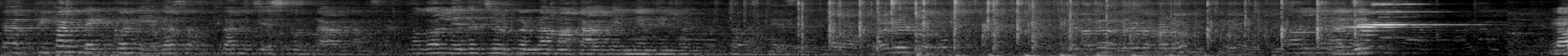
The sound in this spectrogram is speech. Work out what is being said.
సార్ టిఫిన్ పెట్టుకొని ఏదో సంస్కారం చేసుకుంటా ఉన్నాం సార్. మగవాళ్ళు ఏదో చూడకుండా మా కాలు మీద మేము అంతే సార్. నా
